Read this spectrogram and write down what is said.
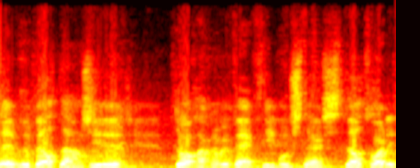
Even gebeld, dames en heren. Doorgang nummer 15 moest hersteld worden.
